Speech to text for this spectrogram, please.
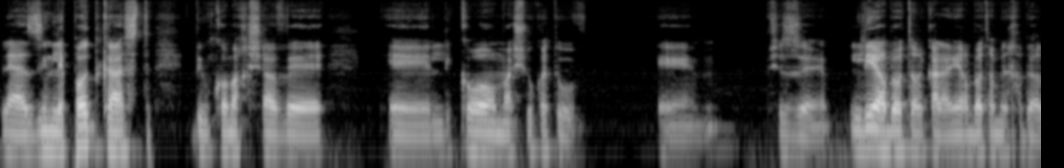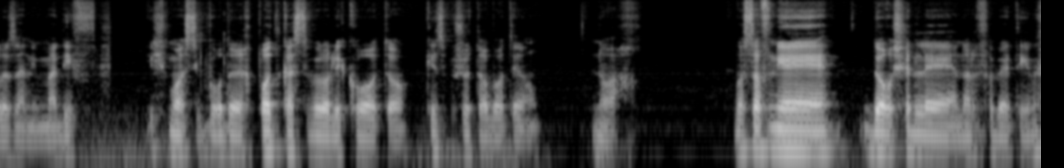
להאזין לפודקאסט במקום עכשיו אה, לקרוא משהו כתוב. שזה לי הרבה יותר קל, אני הרבה יותר מתחבר לזה, אני מעדיף לשמוע סיפור דרך פודקאסט ולא לקרוא אותו, כי זה פשוט הרבה יותר נוח. בסוף נהיה דור של אנאלפביתים.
